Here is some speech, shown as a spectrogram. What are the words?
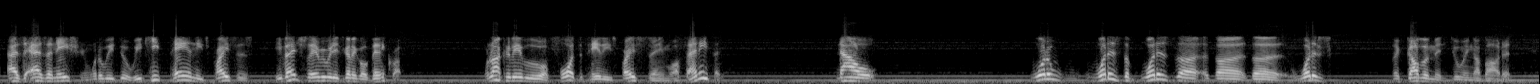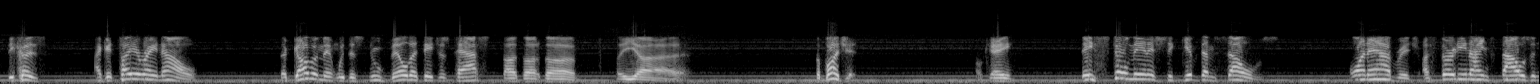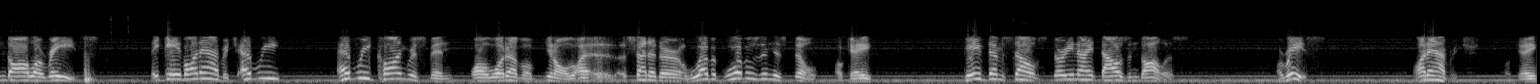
as as a nation? What do we do? We keep paying these prices. Eventually, everybody's going to go bankrupt. We're not going to be able to afford to pay these prices anymore, if anything. Now, what what is the what is the the, the what is the government doing about it? Because I can tell you right now, the government with this new bill that they just passed, the the the uh, the budget, okay, they still managed to give themselves, on average, a thirty-nine thousand dollar raise. They gave on average every every congressman or whatever, you know, a, a senator, whoever whoever was in this bill, okay, gave themselves thirty nine thousand dollars a raise on average. Okay,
